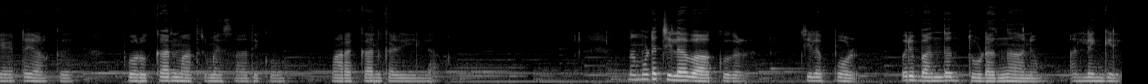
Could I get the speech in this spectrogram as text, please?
കേട്ടയാൾക്ക് പൊറുക്കാൻ മാത്രമേ സാധിക്കൂ. മറക്കാൻ കഴിയില്ല. നമ്മുടെ ചില വാക്കുകൾ ചിലപ്പോൾ ഒരു ബന്ധം തുടങ്ങാനും അല്ലെങ്കിൽ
